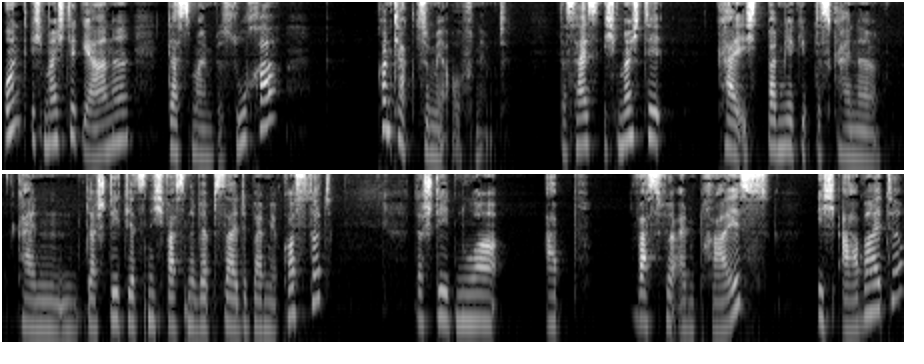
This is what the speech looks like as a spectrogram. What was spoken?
Und ich möchte gerne, dass mein Besucher Kontakt zu mir aufnimmt. Das heißt, ich möchte, ich, bei mir gibt es keine, kein, da steht jetzt nicht, was eine Webseite bei mir kostet. Da steht nur ab, was für ein Preis ich arbeite.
